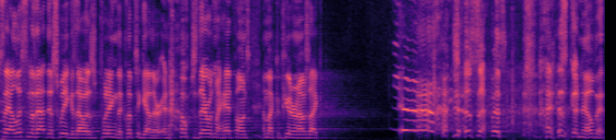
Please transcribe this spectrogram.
Seriously, I listened to that this week as I was putting the clip together, and I was there with my headphones and my computer, and I was like, yeah, I just, I, was, I just couldn't help it.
